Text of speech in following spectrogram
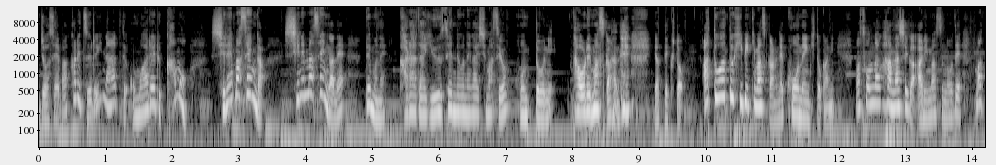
女性ばっかりずるいなって思われるかもしれませんが知りませんがね。でもね体優先でお願いしますよ。本当に。倒れますからね。やっていくと。後々響きますからね更年期とかに、まあ、そんな話がありますので、まあ、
